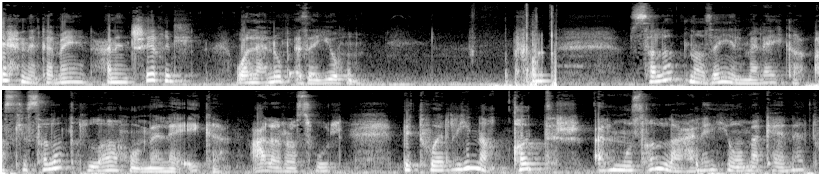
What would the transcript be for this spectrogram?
إحنا كمان هننشغل ولا هنبقى زيهم؟ صلاتنا زي الملائكة. أصل صلاة الله وملائكة على الرسول بتورينا قدر المصلى عليه ومكانته.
